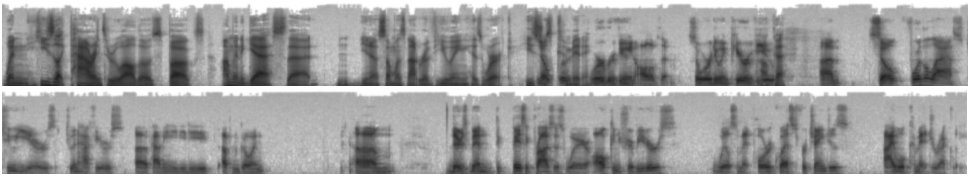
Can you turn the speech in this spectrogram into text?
when he's like powering through all those bugs, I'm gonna guess that you know someone's not reviewing his work. He's Nope, just we're- committing. We're, reviewing all of them. So we're doing peer review. Okay. Um, so for the last two years, two and a half years of having EDD up and going, um, there's been the basic process where all contributors will submit pull requests for changes. I will commit directly.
